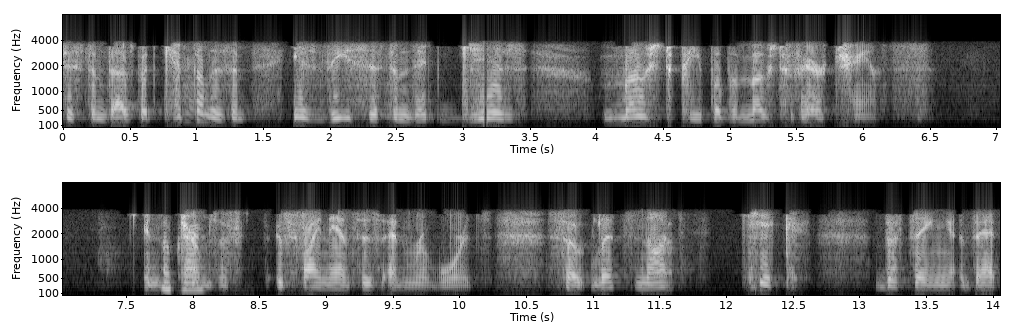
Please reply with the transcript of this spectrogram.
system does, but capitalism is the system that gives most people the most fair chance in Okay. terms of finances and rewards. So let's not kick the thing that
